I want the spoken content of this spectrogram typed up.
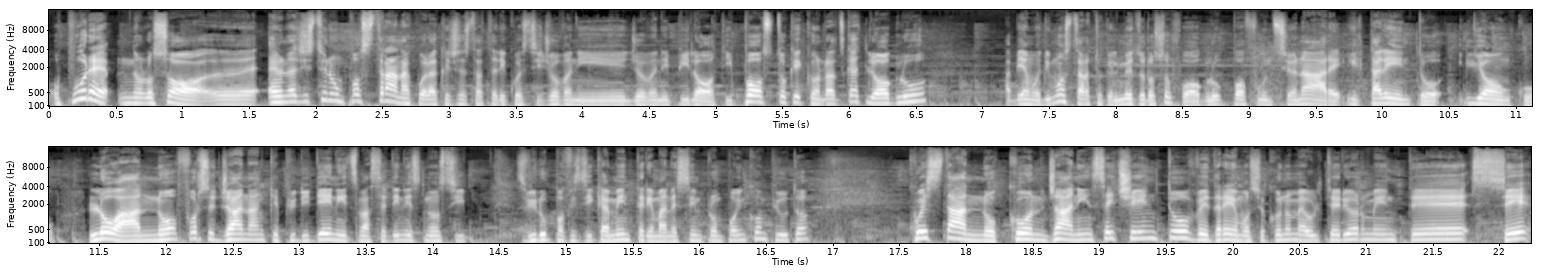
Oppure, non lo so, eh, è una gestione un po' strana quella che c'è stata di questi giovani, giovani piloti, posto che con Razgat Loglu abbiamo dimostrato che il metodo Sofoglu può funzionare, il talento gli Onku lo hanno, forse già anche più di Deniz, ma se Deniz non si sviluppa fisicamente rimane sempre un po' incompiuto. Quest'anno con Gianni in 600 vedremo secondo me ulteriormente se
